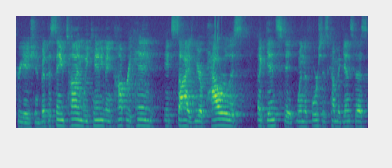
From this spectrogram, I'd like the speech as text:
creation, but at the same time we can't even comprehend its size. We are powerless against it when the forces come against us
